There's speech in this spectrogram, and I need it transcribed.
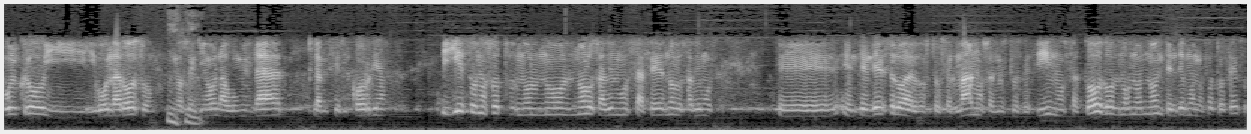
pulcro y bondadoso. Nos enseñó la humildad, la misericordia. Y eso nosotros no no no lo sabemos hacer, no lo sabemos eh, entendérselo a nuestros hermanos, a nuestros vecinos, a todos, no, no, no entendemos nosotros eso.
